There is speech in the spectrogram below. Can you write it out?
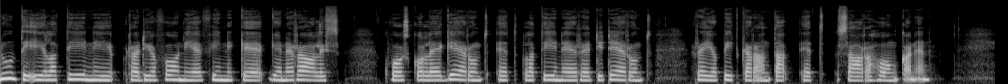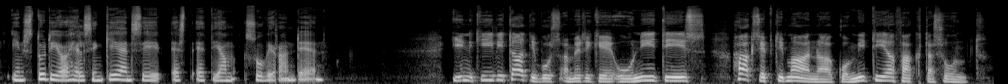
Nunti i latini radiofonie finnike generalis quos collegerunt et latine rediderunt Reijo Pitkäranta et Saara Honkanen. In studio Helsinkiensi est etiam suvirandeen. In civitatibus Americae unitis acceptimana comitia facta sunt.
